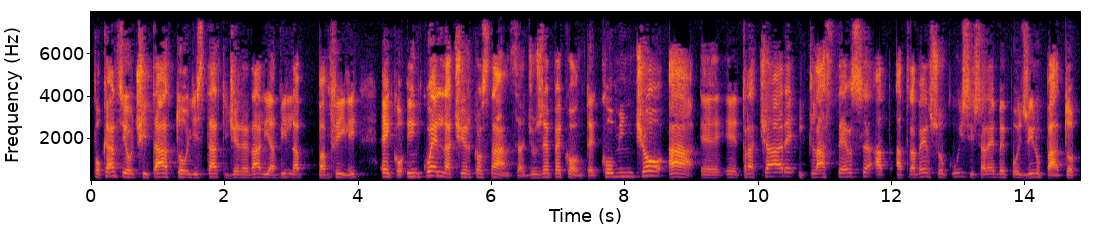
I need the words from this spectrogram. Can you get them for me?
Poc'anzi ho citato gli stati generali a Villa Panfili. Ecco, in quella circostanza Giuseppe Conte cominciò a eh, eh, tracciare i clusters a- attraverso cui si sarebbe poi sviluppato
